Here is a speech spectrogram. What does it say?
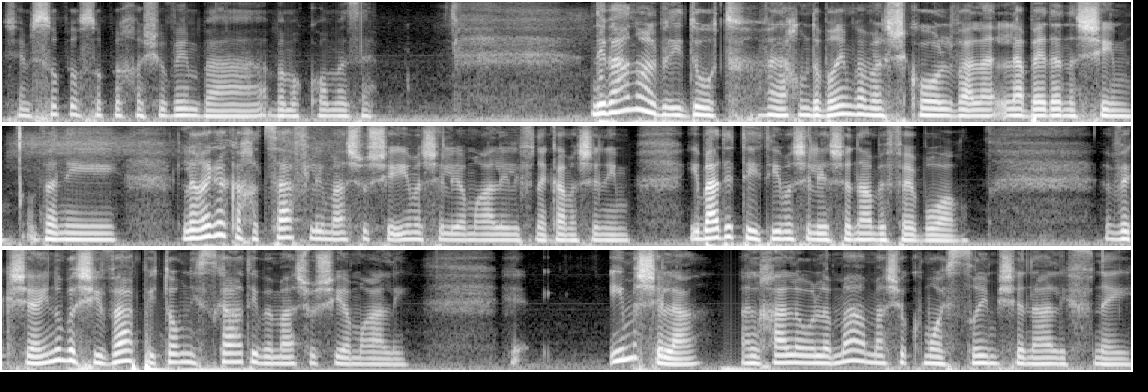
שהם סופר סופר חשובים במקום הזה. דיברנו על בדידות, ואנחנו מדברים גם על שכול ועל לאבד אנשים. ואני, לרגע ככה צף לי משהו שאימא שלי אמרה לי לפני כמה שנים. איבדתי את אימא שלי השנה בפברואר. וכשהיינו בשבעה, פתאום נזכרתי במשהו שהיא אמרה לי. אימא שלה הלכה לעולמה משהו כמו 20 שנה לפני.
